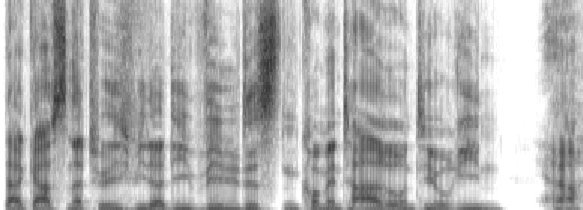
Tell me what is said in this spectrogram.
da gab es natürlich wieder die wildesten Kommentare und Theorien. Ja.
